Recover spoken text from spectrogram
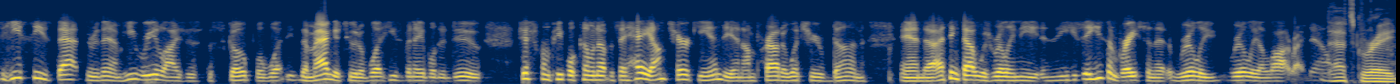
he sees that through them. He realizes the scope of what the magnitude of what he's been able to do just from people coming up and say, "Hey, I'm Cherokee Indian. I'm proud of what you've done." And uh, I think that was really neat, and he's he's embracing it really really a lot right now. That's great.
